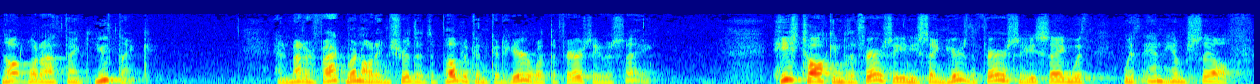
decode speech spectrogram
not what I think you think. And matter of fact, we're not even sure that the publican could hear what the Pharisee was saying. He's talking to the Pharisee and he's saying, here's the Pharisee saying with, within himself.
